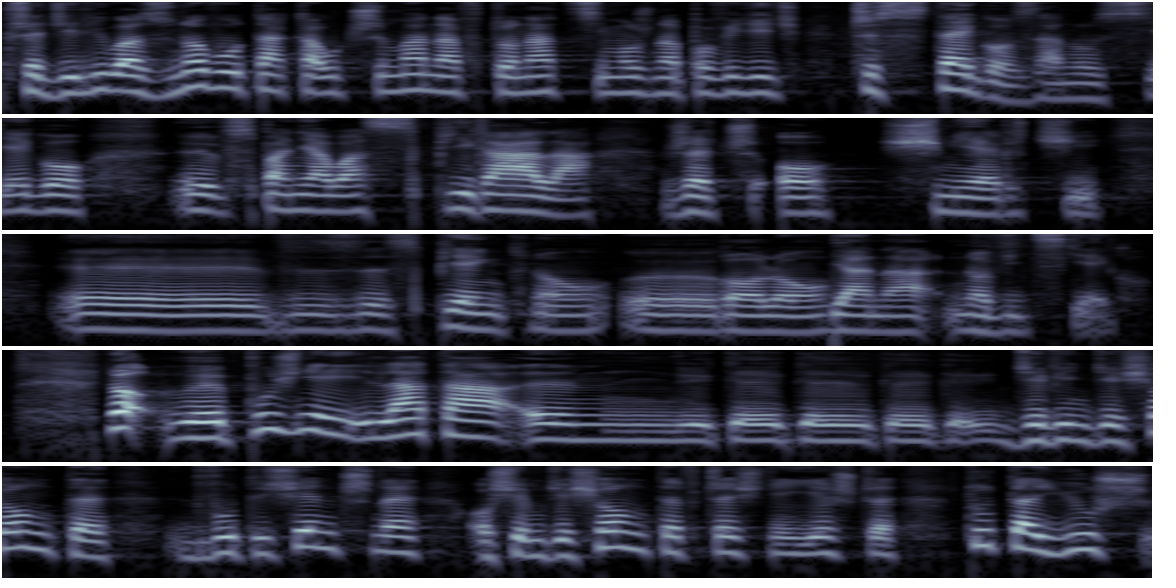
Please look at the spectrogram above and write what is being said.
przedzieliła znowu taka utrzymana w tonacji, można powiedzieć, czystego Zanussiego, y, wspaniała spirala, rzecz o śmierci y, z, z piękną y, rolą Jana Nowickiego. No, y, później lata ym, k- k- k- 90., 2000, 80., wcześniej jeszcze, tutaj już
